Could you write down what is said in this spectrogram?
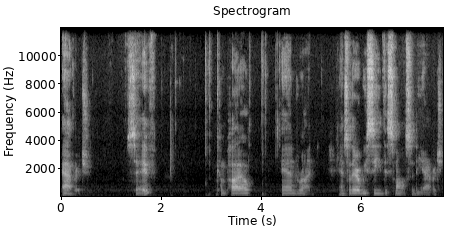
average save, compile, and run. And so there we see the smallest of the average.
